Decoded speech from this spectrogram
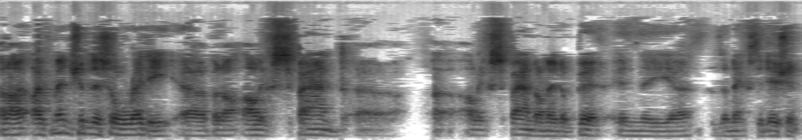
and I, I've mentioned this already, uh, but I'll, I'll expand. Uh, uh, I'll expand on it a bit in the uh, the next edition.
